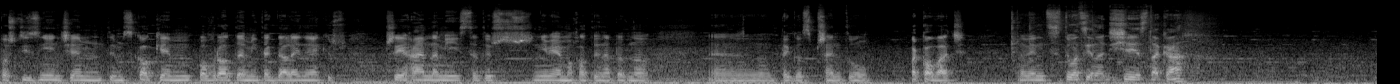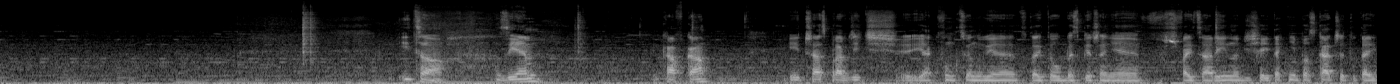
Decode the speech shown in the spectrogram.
poślizgnięciem, tym skokiem, powrotem i tak dalej, no jak już przyjechałem na miejsce, to już nie miałem ochoty na pewno e, tego sprzętu pakować. No więc sytuacja na dzisiaj jest taka. I co? Zjem, kawka i trzeba sprawdzić, jak funkcjonuje tutaj to ubezpieczenie w Szwajcarii. No dzisiaj tak nie poskacze, tutaj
